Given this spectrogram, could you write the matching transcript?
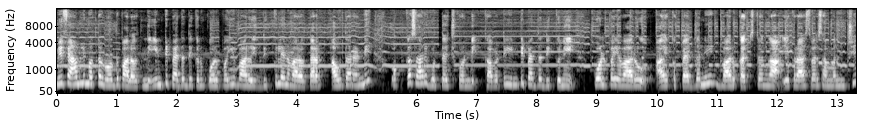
మీ ఫ్యామిలీ మొత్తం రోడ్డు పాలవుతుంది. ఇంటి పెద్ద దిక్కును కోల్పోయి వారు దిక్కులేని వారు అవుతారు అవుతారండి. ఒక్కసారి గుర్తెచ్చుకోండి కాబట్టి ఇంటి పెద్ద దిక్కుని కోల్పోయేవారు. ఆ యొక్క పెద్దని వారు ఖచ్చితంగా ఈ యొక్క రాశి వారికి సంబంధించి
